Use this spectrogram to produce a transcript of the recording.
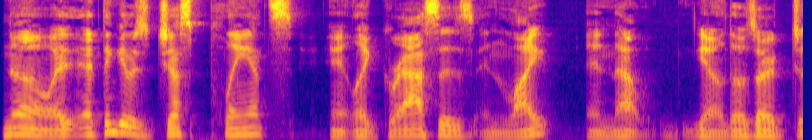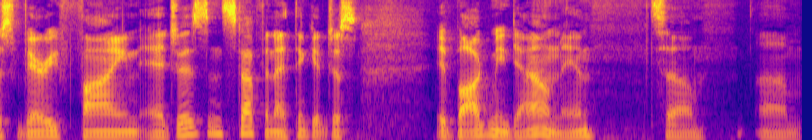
No, I, I think it was just plants and like grasses and light, and that you know those are just very fine edges and stuff, and I think it just it bogged me down, man. So, um,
